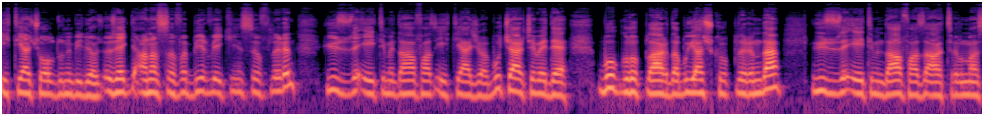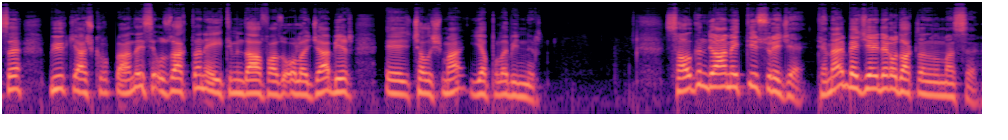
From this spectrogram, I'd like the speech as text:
ihtiyaç olduğunu biliyoruz. Özellikle ana sınıfı bir ve ikinci sınıfların yüz yüze eğitime daha fazla ihtiyacı var. Bu çerçevede bu gruplarda, bu yaş gruplarında yüz yüze eğitimin daha fazla artırılması, büyük yaş gruplarında ise uzaktan eğitimin daha fazla olacağı bir e, çalışma yapılabilir. Salgın devam ettiği sürece temel becerilere odaklanılması,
